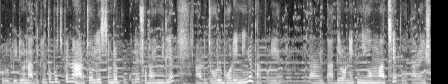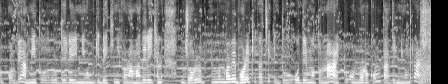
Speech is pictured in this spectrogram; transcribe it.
পুরো ভিডিও না দেখলে তো বুঝবে না। আর চলে এসছি আমরা পুকুরে সবাই মিলে। আর জল ভরে নিয়ে তারপরে তার তাদের অনেক নিয়ম আছে, তো তারা এসব করবে। আমি তো ওদের এই নিয়মটি দেখিনি, কারণ আমাদের এইখানে জল এমনভাবে ভরে, ঠিক আছে, কিন্তু ওদের মতন না একটু অন্যরকম তাদের নিয়মটা আর একটু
